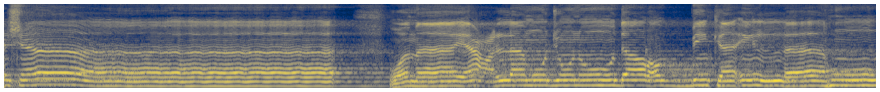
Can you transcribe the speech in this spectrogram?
يشاء وما يعلم جنود ربك إلا هو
